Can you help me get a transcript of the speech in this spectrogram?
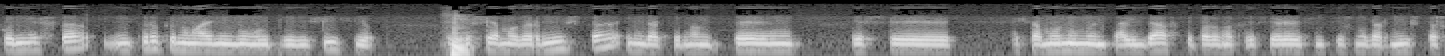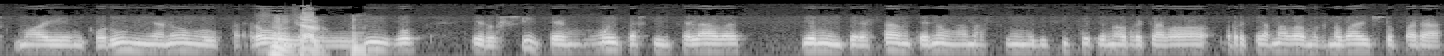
coñeza, creo que non hai ningún outro edificio que hmm. sea modernista, inda que non ten ese esa monumentalidade que poden ofrecer edificios modernistas como hai en Coruña, non, ou Ferrol, hmm, claro. ou Vigo, pero sí ten moitas pinceladas e é moi interesante, non? Además, un edificio que nos reclamaba, reclamábamos no baixo para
